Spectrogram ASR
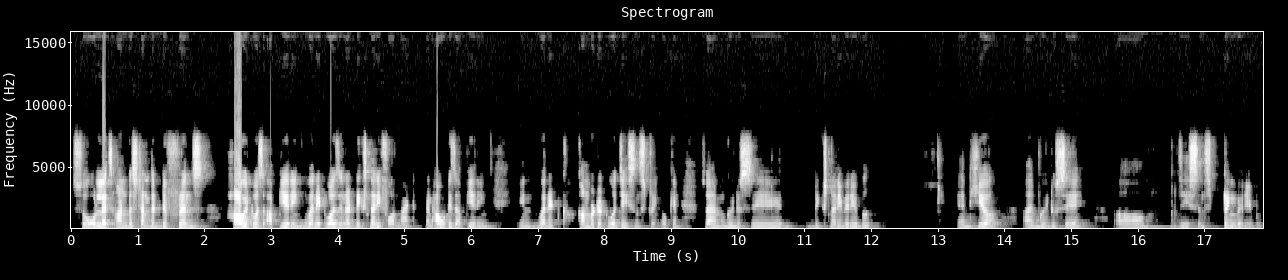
So let's understand the difference how it was appearing when it was in a dictionary format and how it is appearing in when it converted to a json string. Okay so i'm going to say dictionary variable and here i'm going to say um, json string variable.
